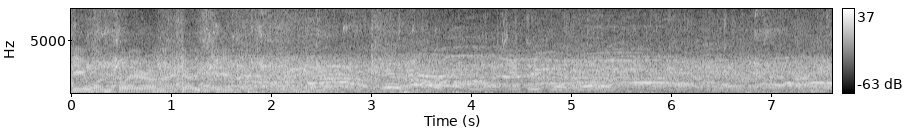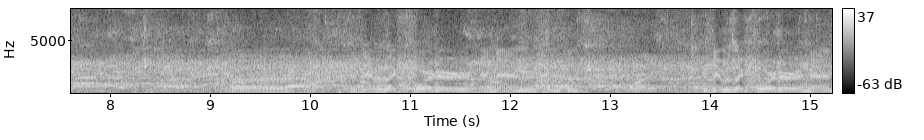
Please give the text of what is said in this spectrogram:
D1 player on that guy's team. Uh, his name was like Porter and then or something. His name was like Porter and then.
